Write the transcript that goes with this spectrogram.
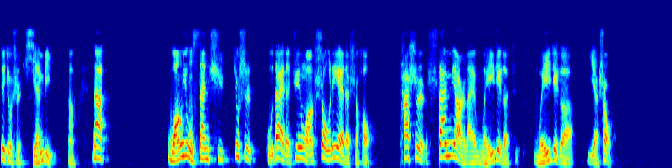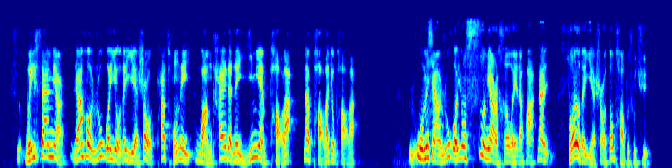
这就是贤比啊。那王用三驱，就是古代的君王狩猎的时候，他是三面来围这个围这个野兽，是围三面。然后如果有的野兽它从那网开的那一面跑了，那跑了就跑了。我们想，如果用四面合围的话，那所有的野兽都跑不出去。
